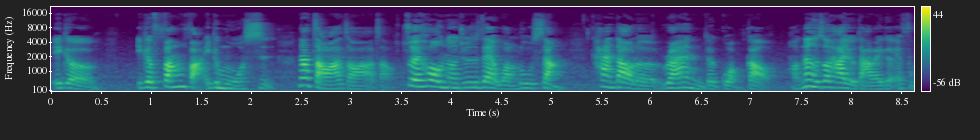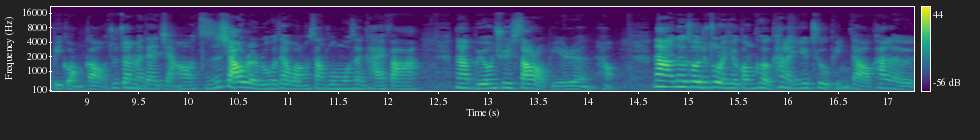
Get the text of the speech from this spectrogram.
一个。一个方法，一个模式。那找啊找啊找，最后呢，就是在网络上看到了 Ryan 的广告。好，那个时候他有打了一个 FB 广告，就专门在讲哦，直销人如何在网络上做陌生开发，那不用去骚扰别人。好，那那个时候就做了一些功课，看了 YouTube 频道，看了，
